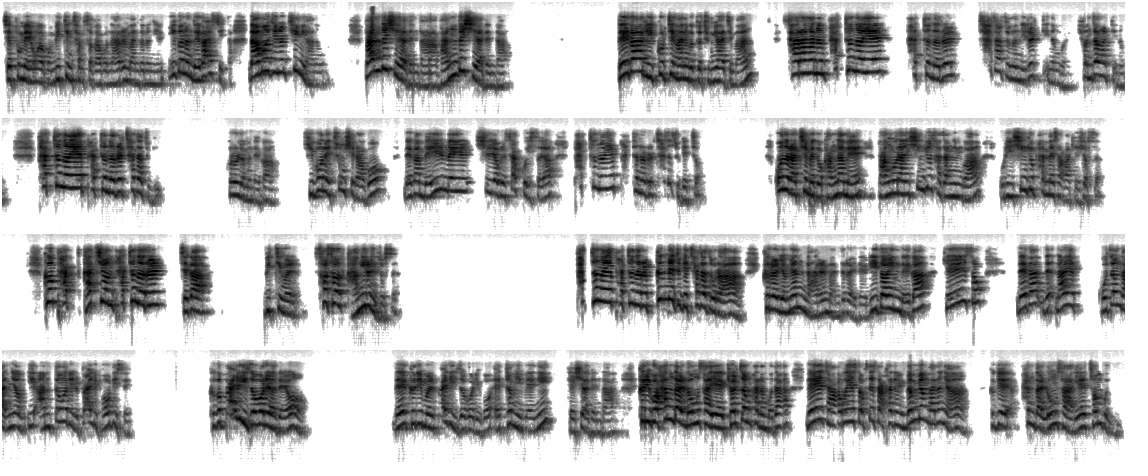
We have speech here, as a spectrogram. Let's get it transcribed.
제품 애용하고 미팅 참석하고 나를 만드는 일 이거는 내가 할 수 있다. 나머지는 팀이 하는 거. 반드시 해야 된다. 반드시 해야 된다. 내가 리크루팅 하는 것도 중요하지만 사랑하는 파트너의 파트너를 찾아주는 일을 뛰는 거예요. 현장을 뛰는 거예요. 파트너의 파트너를 찾아주기. 그러려면 내가 기본에 충실하고 내가 매일매일 실력을 쌓고 있어야 파트너의 파트너를 찾아주겠죠. 오늘 아침에도 강남에 방문한 신규 사장님과 우리 신규 판매사가 계셨어요. 그 파, 같이 온 파트너를 제가 미팅을 서서 강의를 해줬어요. 파트너의 파트너를 끝내주게 찾아줘라. 그러려면 나를 만들어야 돼. 리더인 내가 계속 내가 내- 나의 고정관념, 이 암덩어리를 빨리 버리세요. 그거 빨리 잊어버려야 돼요. 내 그림을 빨리 잊어버리고 애터미맨이 되셔야 된다. 그리고 한 달 농사의 결정판은 뭐다? 내 좌우의 석세스 아카데미 몇 명 가느냐? 그게 한 달 농사의 전부입니다.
